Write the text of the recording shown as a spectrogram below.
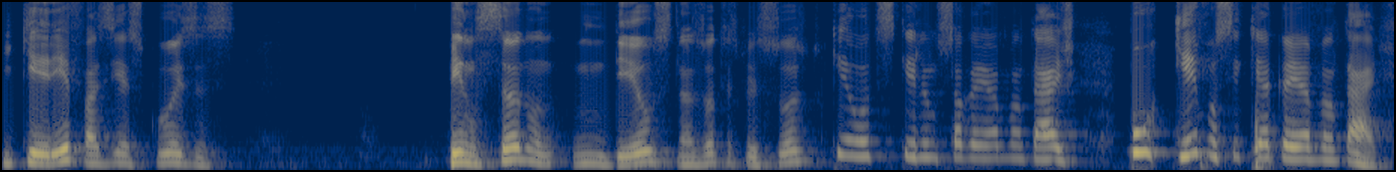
e querer fazer as coisas pensando em Deus, nas outras pessoas, do que outros querendo só ganhar vantagem. Por que você quer ganhar vantagem?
